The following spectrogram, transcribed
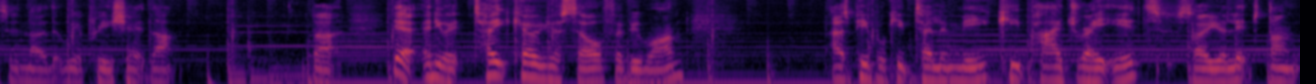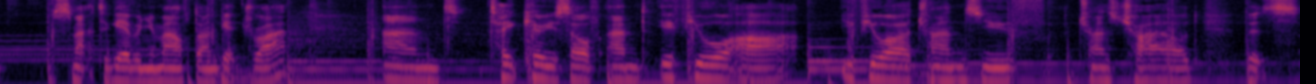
to know that we appreciate that. But yeah, anyway, take care of yourself, everyone as people keep telling me, keep hydrated so your lips don't smack together and your mouth don't get dry. And take care of yourself. And if you are if you are a trans youth, trans child that's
